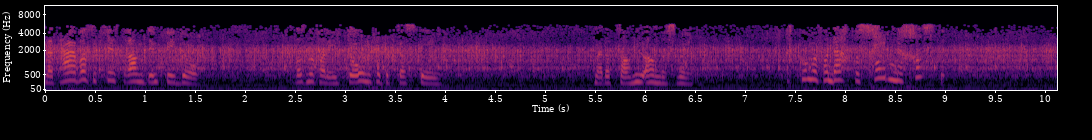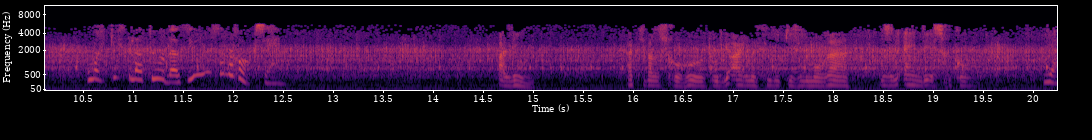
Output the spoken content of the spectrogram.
Met haar was ik gisteravond in Fédor. Het was nogal eentonig op het kasteel. Maar dat zal nu anders worden. Er komen vandaag verschillende gasten. Marquise de la Tour d'Azur zal er ook zijn. Aline, heb je wel eens gehoord hoe die arme Philippe de Villemorin aan zijn einde is gekomen? Ja.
